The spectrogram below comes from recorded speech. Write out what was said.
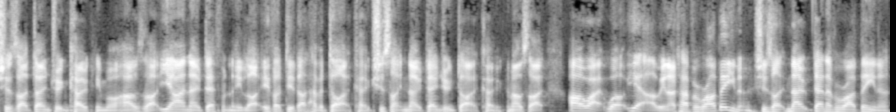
she was like, "Don't drink Coke anymore." I was like, "Yeah, I know, definitely. Like, if I did, I'd have a Diet Coke." She's like, "No, don't drink Diet Coke." And I was like, "Oh right, well, yeah. I mean, I'd have a Ribena." She's like, "No, don't have a Ribena."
